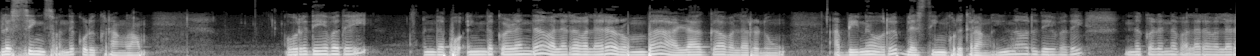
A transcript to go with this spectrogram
பிளெஸ்ஸிங்ஸ் வந்து கொடுக்குறாங்களாம். ஒரு தேவதை இந்த பொ இந்த குழந்தை வளர வளர ரொம்ப அழகாக வளரணும் அப்படின்னு ஒரு பிளெஸ்ஸிங் கொடுக்குறாங்க. இன்னொரு தேவதை இந்த குழந்தை வளர வளர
